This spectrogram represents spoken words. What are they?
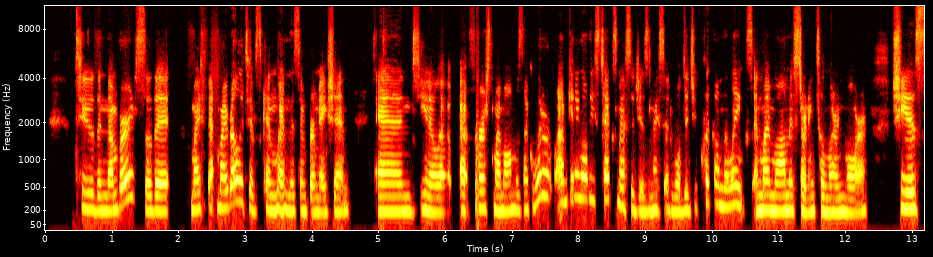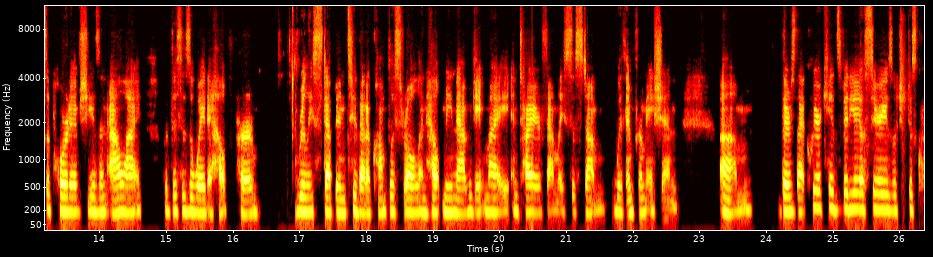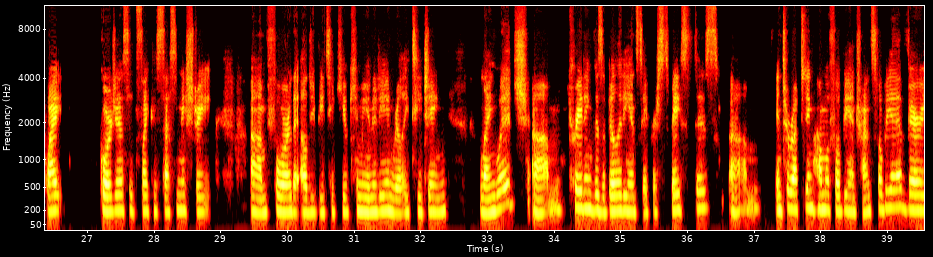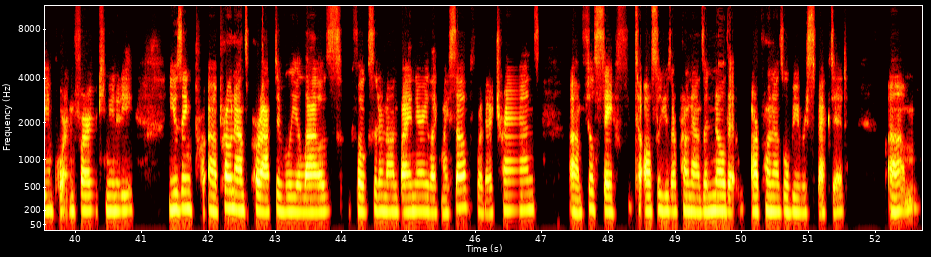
to the number so that my my relatives can learn this information. And you know at, at, first my mom was like what are i'm getting all these text messages. And i said well did you click on the links? And my mom is starting to learn more. She is supportive. She is an ally but this is a way to help her really step into that accomplice role and help me navigate my entire family system with information. Um, there's that queer kids video series which is quite gorgeous. It's like a Sesame Street um, for the LGBTQ community and really teaching language, um, creating visibility in safer spaces, um, interrupting homophobia and transphobia, very important for our community. Using uh, pronouns proactively allows folks that are non binary, like myself, or they're trans, um, feel safe to also use our pronouns and know that our pronouns will be respected. Um,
